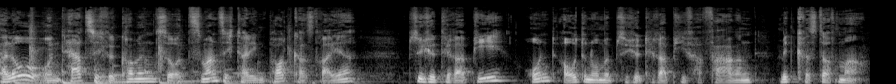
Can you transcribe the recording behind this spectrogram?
Hallo und herzlich willkommen zur 20-teiligen Podcast-Reihe Psychotherapie und autonome Psychotherapieverfahren mit Christoph Mahr.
